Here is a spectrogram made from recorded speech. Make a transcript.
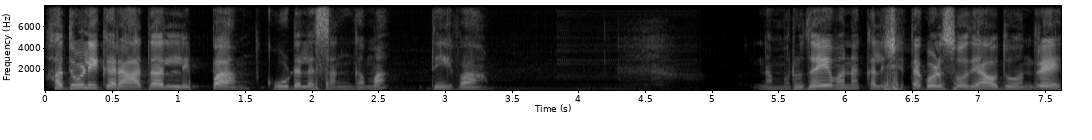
ಹದುಳಿಗರಾದಲ್ಲಿಪ್ಪ ಕೂಡಲ ಸಂಗಮ ದೇವ. ನಮ್ಮ ಹೃದಯವನ್ನು ಕಲುಷಿತಗೊಳಿಸೋದು ಯಾವುದು ಅಂದರೆ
